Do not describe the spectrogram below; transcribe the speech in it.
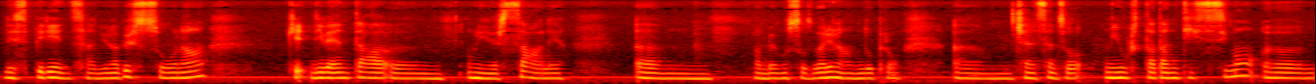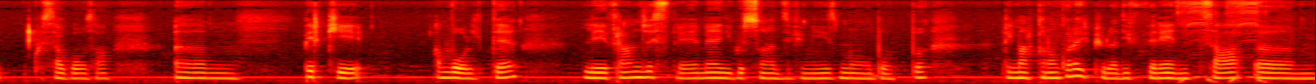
l'esperienza di una persona che diventa um, universale. Um, vabbè, non sto svarionando, però, um, cioè nel senso mi urta tantissimo uh, questa cosa, perché a volte le frange estreme di questo nazifemminismo pop rimarcano ancora di più la differenza, ehm,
